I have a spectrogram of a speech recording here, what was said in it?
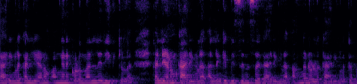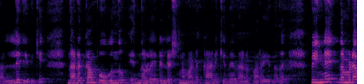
കാര്യങ്ങൾ കല്യാണം അങ്ങനെയൊക്കെയുള്ള നല്ല രീതിക്കുള്ള കല്യാണം കാര്യങ്ങൾ അല്ലെങ്കിൽ ബിസിനസ് കാര്യങ്ങൾ അങ്ങനെയുള്ള കാര്യങ്ങളൊക്കെ നല്ല രീതിക്ക് നടക്കാൻ പോകുന്നു എന്നുള്ളതിന്റെ ലക്ഷണമാണ് കാണിക്കുന്നതെന്നാണ് പറയുന്നത്. പിന്നെ നമ്മുടെ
